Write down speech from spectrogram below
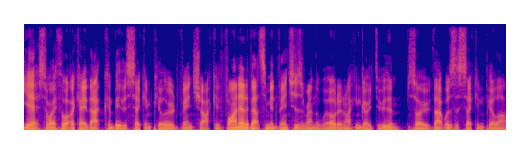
Yeah, so I thought, okay, that can be the second pillar adventure. I can find out about some adventures around the world and I can go do them. So that was the second pillar.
